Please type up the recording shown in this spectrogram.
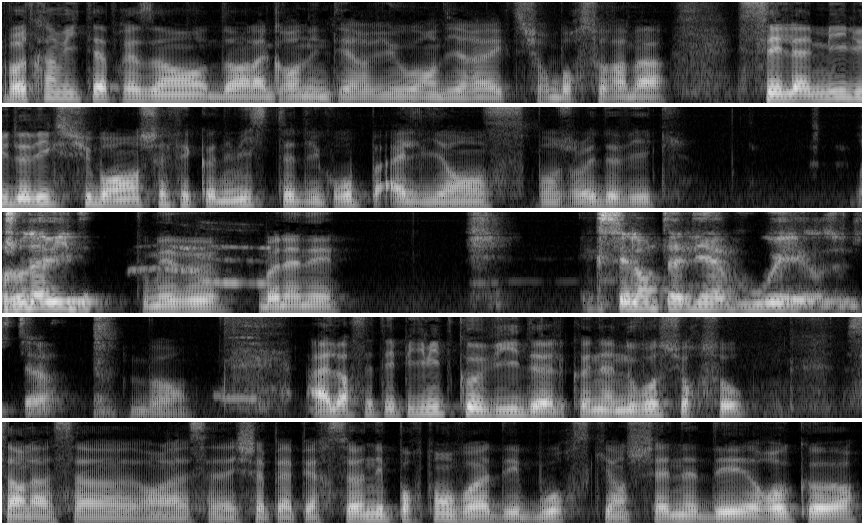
Votre invité à présent dans la grande interview en direct sur Boursorama, c'est l'ami Ludovic Subran, chef économiste du groupe Alliance. Bonjour Ludovic. Bonjour David. Tous mes voeux. Bonne année. Excellente année à vous et aux auditeurs. Bon. Alors, cette épidémie de Covid, elle connaît un nouveau sursaut. Ça, ça, ça n'a échappé à personne. Et pourtant, on voit des bourses qui enchaînent des records.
